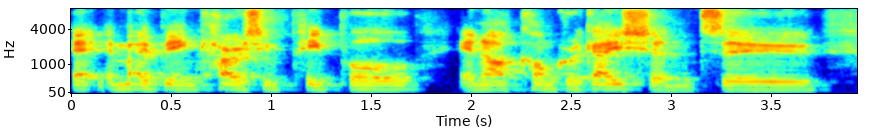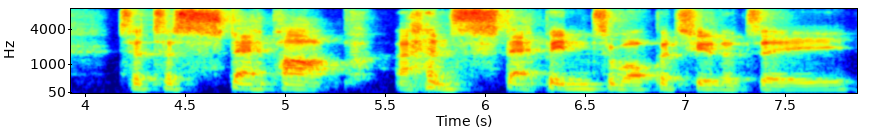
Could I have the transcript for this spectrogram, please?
It, it may be encouraging people in our congregation to to, to step up and step into opportunity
